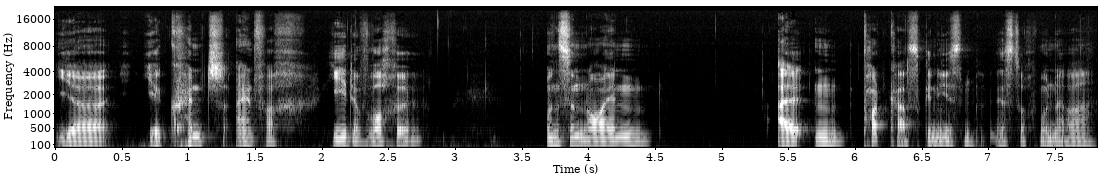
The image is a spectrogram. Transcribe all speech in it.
ihr, ihr könnt einfach jede Woche unseren neuen alten Podcast genießen. Ist doch wunderbar.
